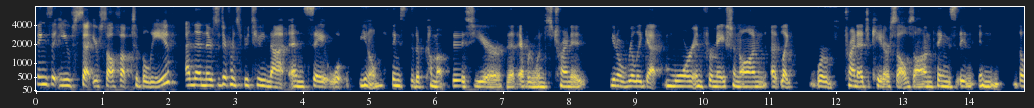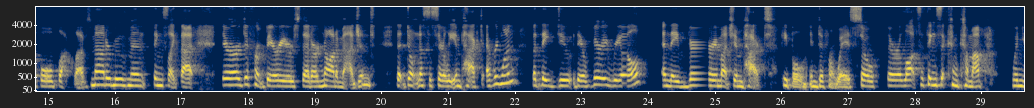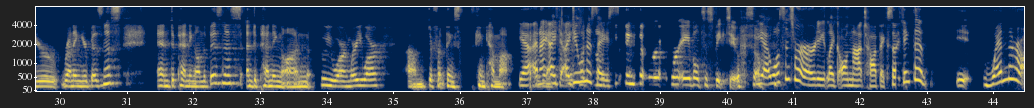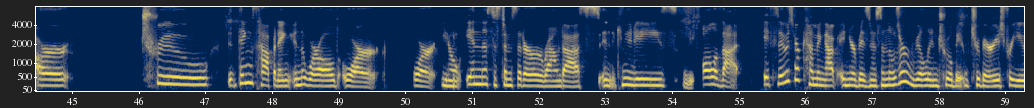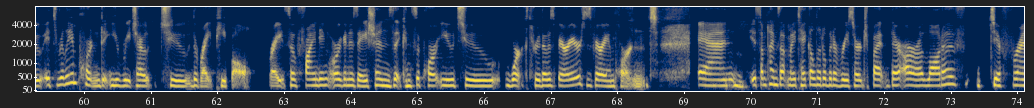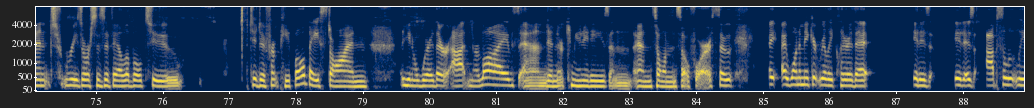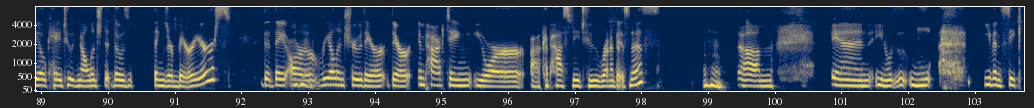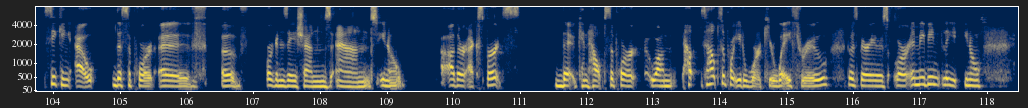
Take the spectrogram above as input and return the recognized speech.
things that you've set yourself up to believe. And then there's a difference between that and say well, you know things that have come up this year that everyone's trying to you know really get more information on uh, like we're trying to educate ourselves on things in, in the whole Black Lives Matter movement, things like that. There are different barriers that are not imagined that don't necessarily impact everyone, but they do, they're very real and they very much impact people in different ways. So there are lots of things that can come up when you're running your business. And depending on the business and depending on who you are and where you are, um, different things can come up. Yeah, and I, I, I do want to say things that we're, we're able to speak to. So yeah, well, since we're already like on that topic, so I think that it, when there are true things happening in the world or or you know in the systems that are around us in the communities all of that if those are coming up in your business and those are real and true, true barriers for you it's really important that you reach out to the right people right? So finding organizations that can support you to work through those barriers is very important. And mm-hmm. sometimes that might take a little bit of research, but there are a lot of different resources available to to different people based on you know where they're at in their lives and in their communities and and so on and so forth so i, I want to make it really clear that it is it is absolutely okay to acknowledge that those things are barriers that they are mm-hmm. real and true. They're they're impacting your uh, capacity to run a business. Mm-hmm. Um, and you know, even seek seeking out the support of of organizations and you know other experts that can help support um help, help support you to work your way through those barriers or and maybe you know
